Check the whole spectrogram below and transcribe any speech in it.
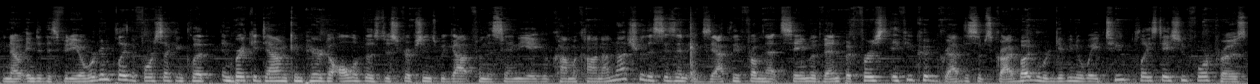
and now into this video. We're going to play the four second clip and break it down compared to all of those descriptions we got from the San Diego Comic Con. I'm not sure this isn't exactly from that same event, but first, if you could grab the subscribe button, we're giving away two PlayStation 4 Pros,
